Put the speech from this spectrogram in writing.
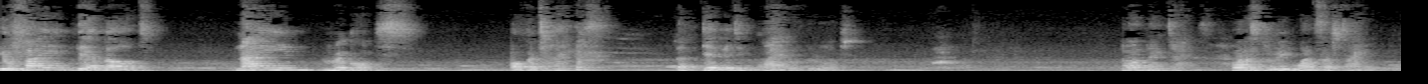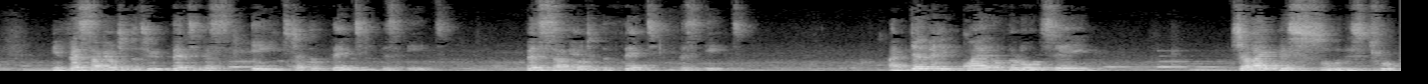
You find there about nine records of the times that David inquired of the Lord. About nine times. I want us to read one such time. In 1 Samuel chapter 3, 30, verse 8, chapter 30, verse 8. 1 Samuel chapter 30, verse 8. And David inquired of the Lord, saying, Shall I pursue this troop?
